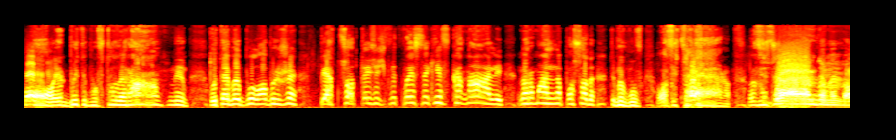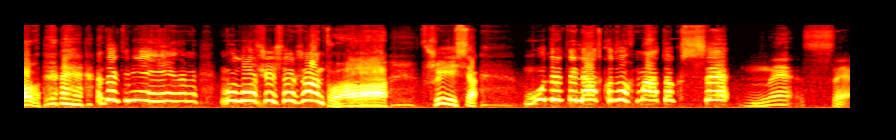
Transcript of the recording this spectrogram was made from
О, якби ти був толерантним, у тебе було б вже 500 тисяч підписників в каналі, нормальна посада, ти би був офіцером, офіцером. Е, А так ти ні, там, молодший сержант, о, вчися. Мудре телятко двох маток, все. Не все.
